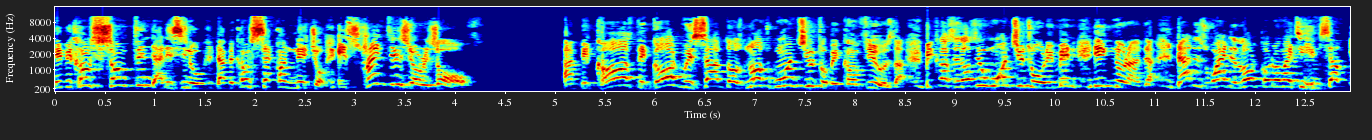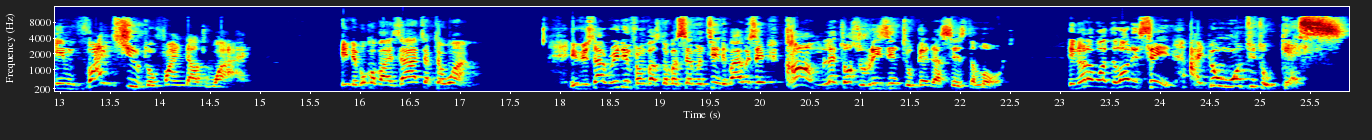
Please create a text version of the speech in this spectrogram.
It becomes something that is, you know, that becomes second nature. It strengthens your resolve. And because the God we serve does not want you to be confused, because He doesn't want you to remain ignorant, that is why the Lord God Almighty Himself invites you to find out why. In the book of Isaiah chapter 1, if you start reading from verse number 17, the Bible says, Come, let us reason together, says the Lord. In other words, the Lord is saying, I don't want you to guess.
